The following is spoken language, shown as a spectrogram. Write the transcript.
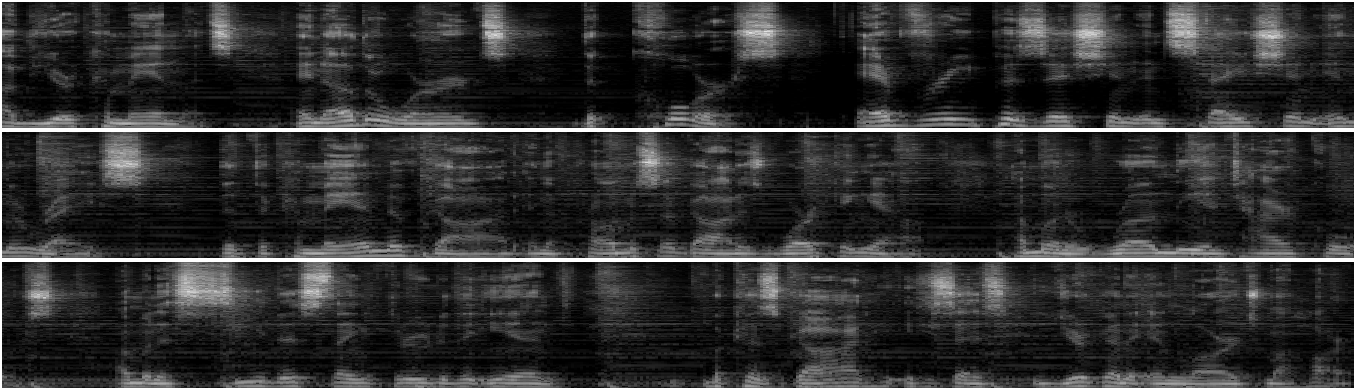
of your commandments. In other words, the course, every position and station in the race that the command of God and the promise of God is working out, I'm going to run the entire course. I'm going to see this thing through to the end because God, He says, you're going to enlarge my heart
